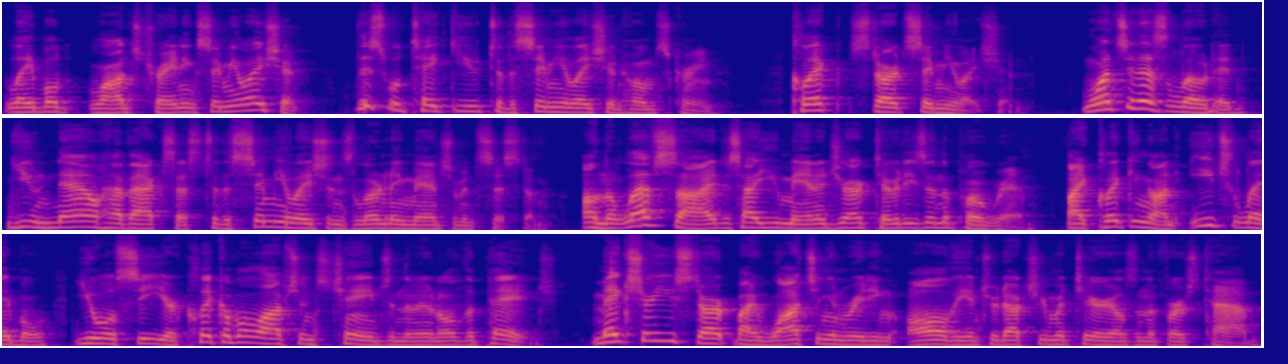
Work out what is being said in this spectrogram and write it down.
labeled Launch Training Simulation. This will take you to the simulation home screen. Click Start Simulation. Once it has loaded, you now have access to the simulation's learning management system. On the left side is how you manage your activities in the program. By clicking on each label, you will see your clickable options change in the middle of the page. Make sure you start by watching and reading all the introductory materials in the first tab.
